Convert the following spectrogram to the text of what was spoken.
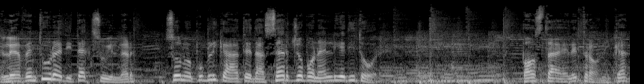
Le avventure di Tex Willer sono pubblicate da Sergio Bonelli Editore. Posta elettronica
